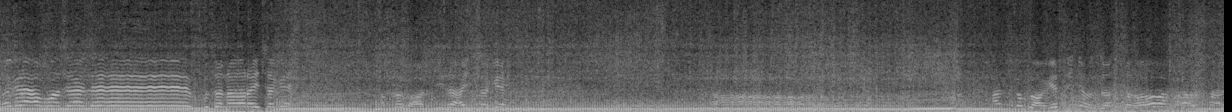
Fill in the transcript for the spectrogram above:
केटा म चाहिँ अहिले बुद्धनगर आइसकेँ आफ्नो घरतिर आइसकेँ आजको भ्लग यति नै हुन्छ जस्तो हो अब साँझ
